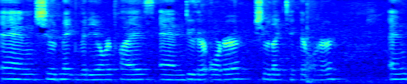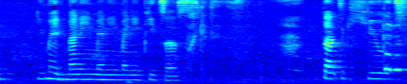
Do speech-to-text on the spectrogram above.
and she would make video replies and do their order. She would like take their order, and you made many, many, many pizzas. Look at this. That's cute. That is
